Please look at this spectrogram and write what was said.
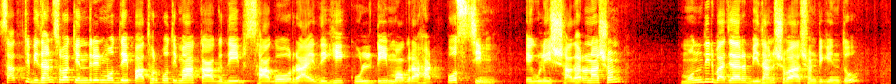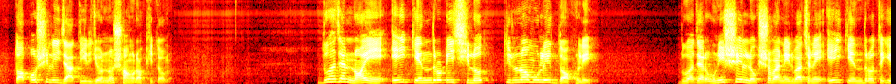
সাতটি বিধানসভা কেন্দ্রের মধ্যে পাথর প্রতিমা, কাকদ্বীপ, সাগর, রায়দিঘি, কুলটি, মগরাহাট, পশ্চিম, এগুলি সাধারণ আসন। মন্দির বাজার বিধানসভা আসনটি কিন্তু তপশিলি জাতির জন্য সংরক্ষিত। দু হাজার নয়ে এই কেন্দ্রটি ছিল তৃণমূলের দখলে। দু হাজার উনিশের লোকসভা নির্বাচনে এই কেন্দ্র থেকে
